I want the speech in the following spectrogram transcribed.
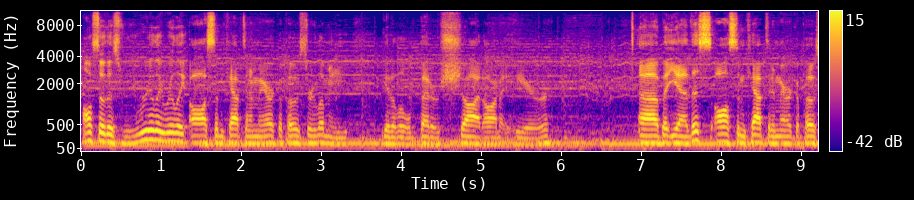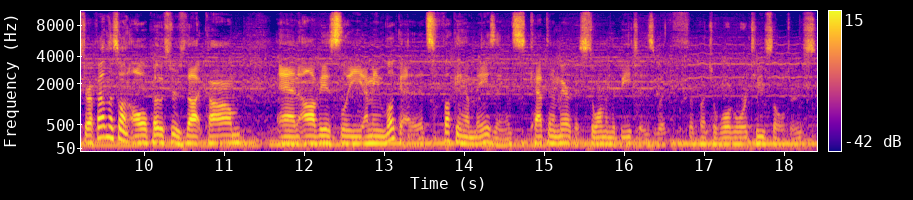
Also, this really, really awesome Captain America poster. Let me get a little better shot on it here. Uh, but yeah, this awesome Captain America poster. I found this on allposters.com. And obviously, I mean, look at it. It's fucking amazing. It's Captain America storming the beaches with a bunch of World War II soldiers.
